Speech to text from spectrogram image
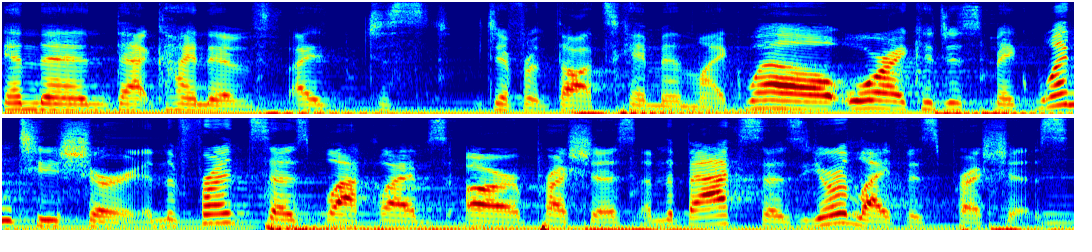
And then that kind of I just different thoughts came in like, well, or I could just make one t shirt and the front says Black Lives are precious and the back says your life is precious.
